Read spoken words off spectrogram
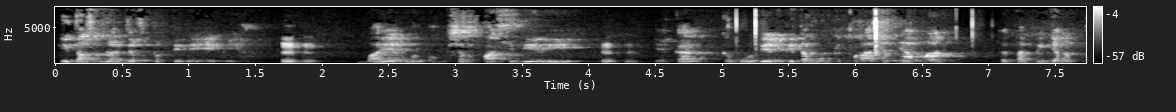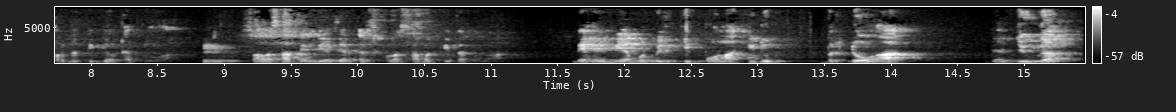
kita harus belajar seperti Nehemia. Mhm, Banyak mengobservasi diri, mhm, ya kan. Kemudian kita mungkin merasa nyaman, tetapi jangan pernah tinggalkan doa. mhm. Salah satu yang diajarkan sekolah sahabat kita adalah Nehemia memiliki pola hidup berdoa dan juga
